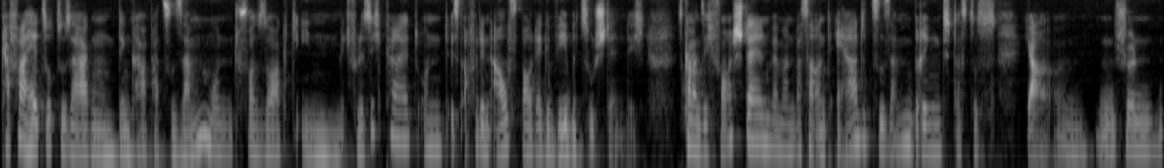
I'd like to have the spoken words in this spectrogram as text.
Kapha hält sozusagen den Körper zusammen und versorgt ihn mit Flüssigkeit und ist auch für den Aufbau der Gewebe zuständig. Das kann man sich vorstellen, wenn man Wasser und Erde zusammenbringt, dass das ja ein ähm, schön,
